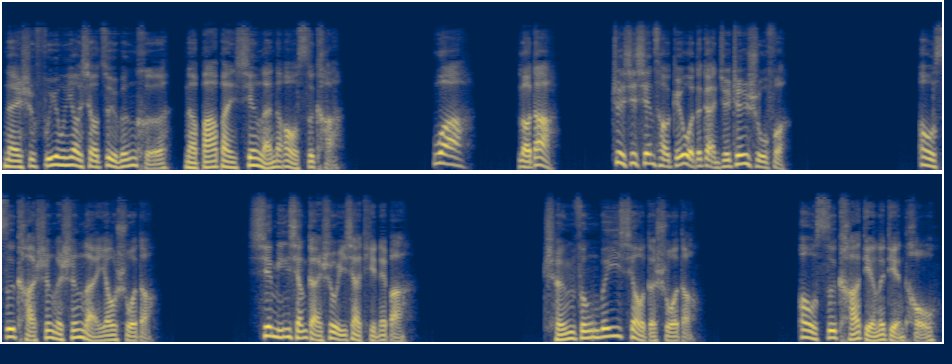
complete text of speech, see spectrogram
乃是服用药效最温和、那八瓣仙兰的奥斯卡。哇，老大，这些仙草给我的感觉真舒服。奥斯卡伸了伸懒腰，说道：“先冥想感受一下体内吧。”陈峰微笑的说道。奥斯卡点了点头，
